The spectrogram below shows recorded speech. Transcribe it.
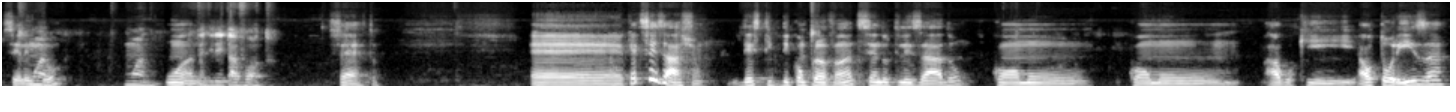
ser eleitor? Um ano. Um ano. Um ano. Tem direito a voto. Certo. É, o que, é que vocês acham desse tipo de comprovante sendo utilizado como, como algo que autoriza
